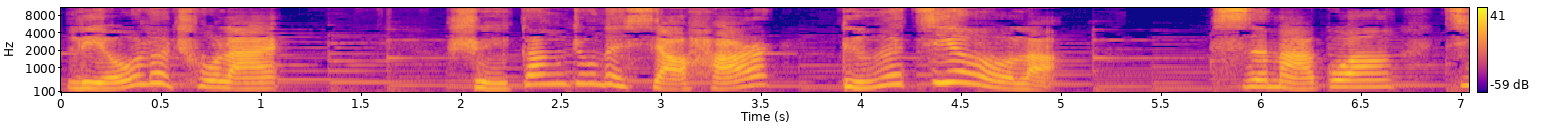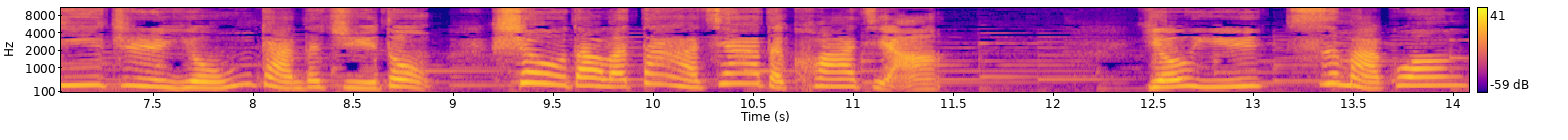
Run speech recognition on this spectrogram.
流了出来，水缸中的小孩得救了。司马光机智勇敢的举动受到了大家的夸奖。由于司马光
